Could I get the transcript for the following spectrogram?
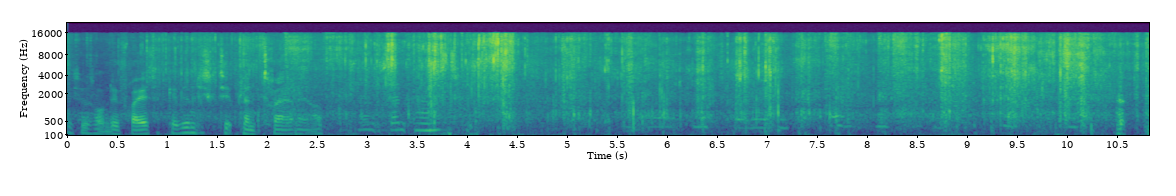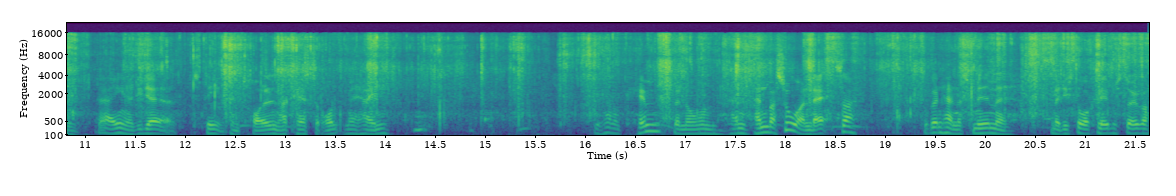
Det ser ud som om det er fræset. Kan jeg vide, om de skal til at plante træer deroppe? Ja, sandt nærmest. Der er en af de der sten, som trolden har kastet rundt med herinde. De har nogle kæmpe nogen. Han, han var sur en dag, så begyndte han at smide med, med de store klippestykker.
